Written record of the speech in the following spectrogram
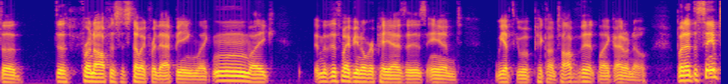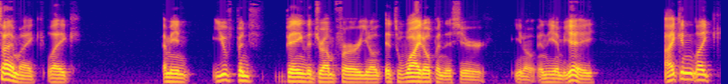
the the front office's stomach for that being like, mm, like this might be an overpay as is, and we have to give a pick on top of it. Like I don't know, but at the same time, Mike, like, I mean, you've been banging the drum for you know it's wide open this year, you know, in the NBA. I can like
